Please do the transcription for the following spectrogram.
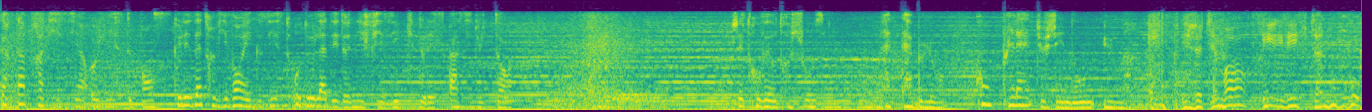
Certains praticiens holistes pensent que les êtres vivants existent au-delà des données physiques de l'espace et du temps. J'ai trouvé autre chose. Un tableau complet du génome humain. Ils étaient morts, ils vivent à nouveau.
